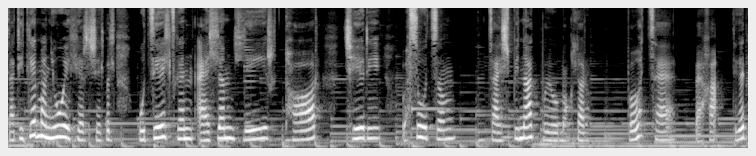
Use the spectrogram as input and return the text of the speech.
За тэдгээр маань юу вэ гэхээр жишээлбэл гүзээлцгэн, алим, лэр, тоор, чери, ус үзэм, за шпинат буюу монголоор бууцай байхаа. Тэгээд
